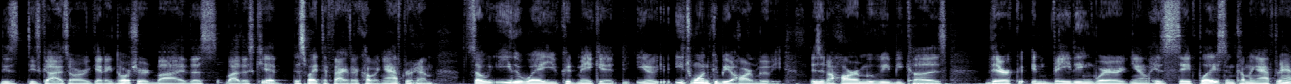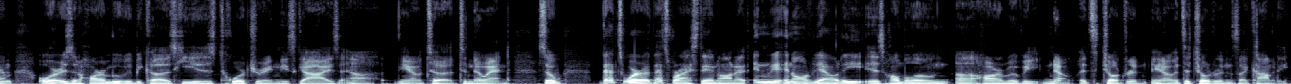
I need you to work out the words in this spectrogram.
these these guys are getting tortured by this by this kid, despite the fact they're coming after him. So either way, you could make it. You know, each one could be a horror movie. Is it a horror movie because they're invading where you know his safe place and coming after him, or is it a horror movie because he is torturing these guys, uh, you know, to to no end? So that's where that's where I stand on it. In in all reality, is Home Alone a horror movie? No, it's children. You know, it's a children's like comedy.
